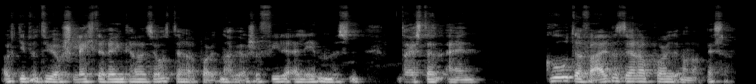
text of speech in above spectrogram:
Aber es gibt natürlich auch schlechte Reinkarnationstherapeuten, habe ich auch schon viele erleben müssen. Da ist dann ein guter Verhaltenstherapeut immer noch besser.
